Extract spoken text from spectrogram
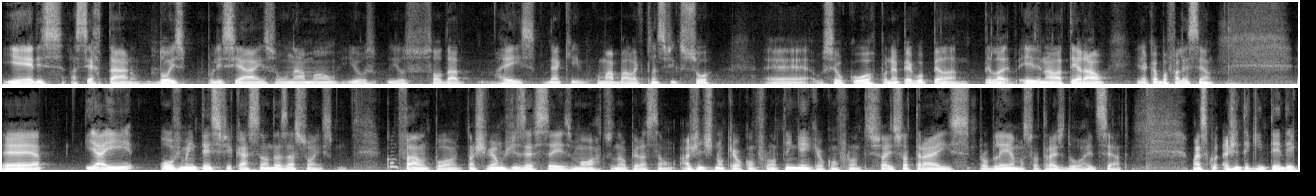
E eles acertaram dois policiais, um na mão e o, e o soldado Reis, né, que, com uma bala que transfixou é, o seu corpo, né, pegou pela, pela, ele na lateral e ele acabou falecendo. É, e aí houve uma intensificação das ações. Quando falam, pô, nós tivemos 16 mortos na operação, a gente não quer o confronto, ninguém quer o confronto, isso aí só traz problemas, só traz dor, etc. Mas a gente tem que entender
